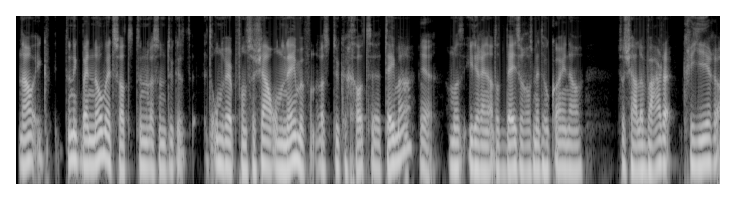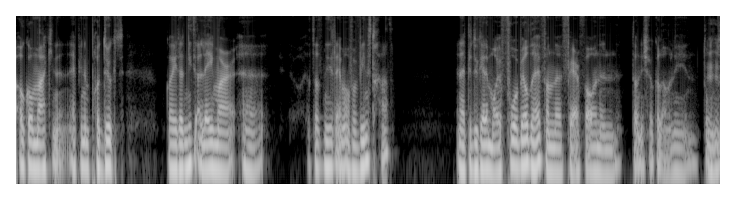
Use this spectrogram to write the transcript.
Nou, ik, toen ik bij Nomad zat, toen was natuurlijk het, het onderwerp van sociaal ondernemen van, was natuurlijk een groot eh, thema. Ja, Omdat iedereen altijd bezig was met hoe kan je nou sociale waarde creëren. Ook al maak je, heb je een product, kan je dat niet alleen maar, eh, dat het niet alleen maar over winst gaat. En dan heb je natuurlijk hele mooie voorbeelden hè, van Fairphone en Tony Chocolonely en Tom's, Mhm.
